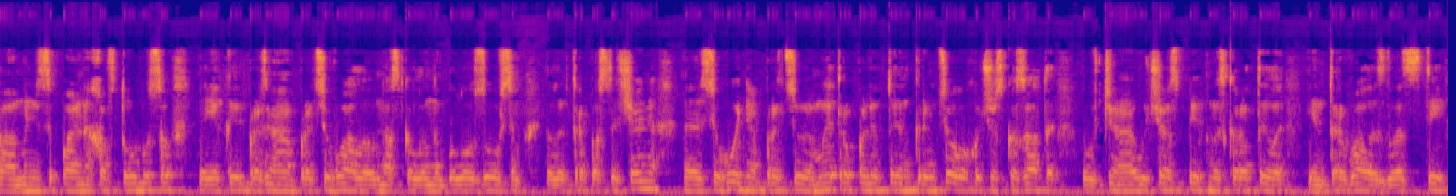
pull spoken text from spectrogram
муніципальних автобусів, які пра- працювали у нас, коли не було зовсім електропостачання. Сьогодні працює метрополітен. Крім цього, хочу сказати, у час пік ми скоротили інтервали з 20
